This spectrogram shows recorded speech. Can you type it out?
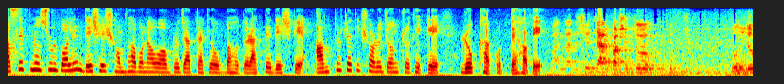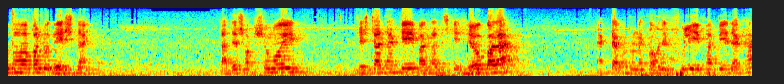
আসিফ নজরুল বলেন, দেশের সম্ভাবনা ও অগ্রযাত্রাকে অব্যাহত রাখতে দেশকে আন্তর্জাতিক ষড়যন্ত্র থেকে রক্ষা করতে হবে। বাংলাদেশের চারপাশে তো খুব বন্ধুভাবাপন্ন দেশ নাই। তাদের সবসময় চেষ্টা থাকে বাংলাদেশকে হেয় করা, একটা ঘটনাকে অনেক ফুলিয়ে ফাঁপিয়ে দেখা,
